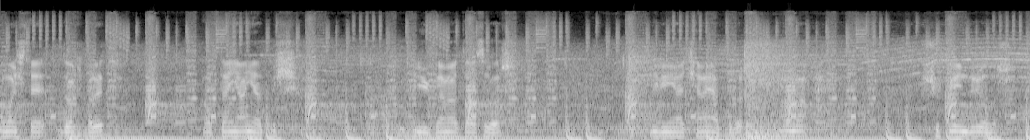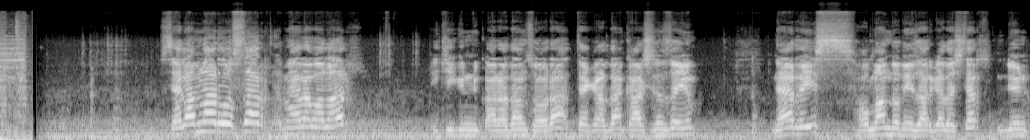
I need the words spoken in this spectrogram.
Ama işte 4 palet alttan yan yatmış. Bir yükleme hatası var. Bir dünya çene yaptılar. Ama şükür indiriyorlar. Selamlar dostlar, merhabalar. İki günlük aradan sonra tekrardan karşınızdayım. Neredeyiz? Hollanda'dayız arkadaşlar. Dün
